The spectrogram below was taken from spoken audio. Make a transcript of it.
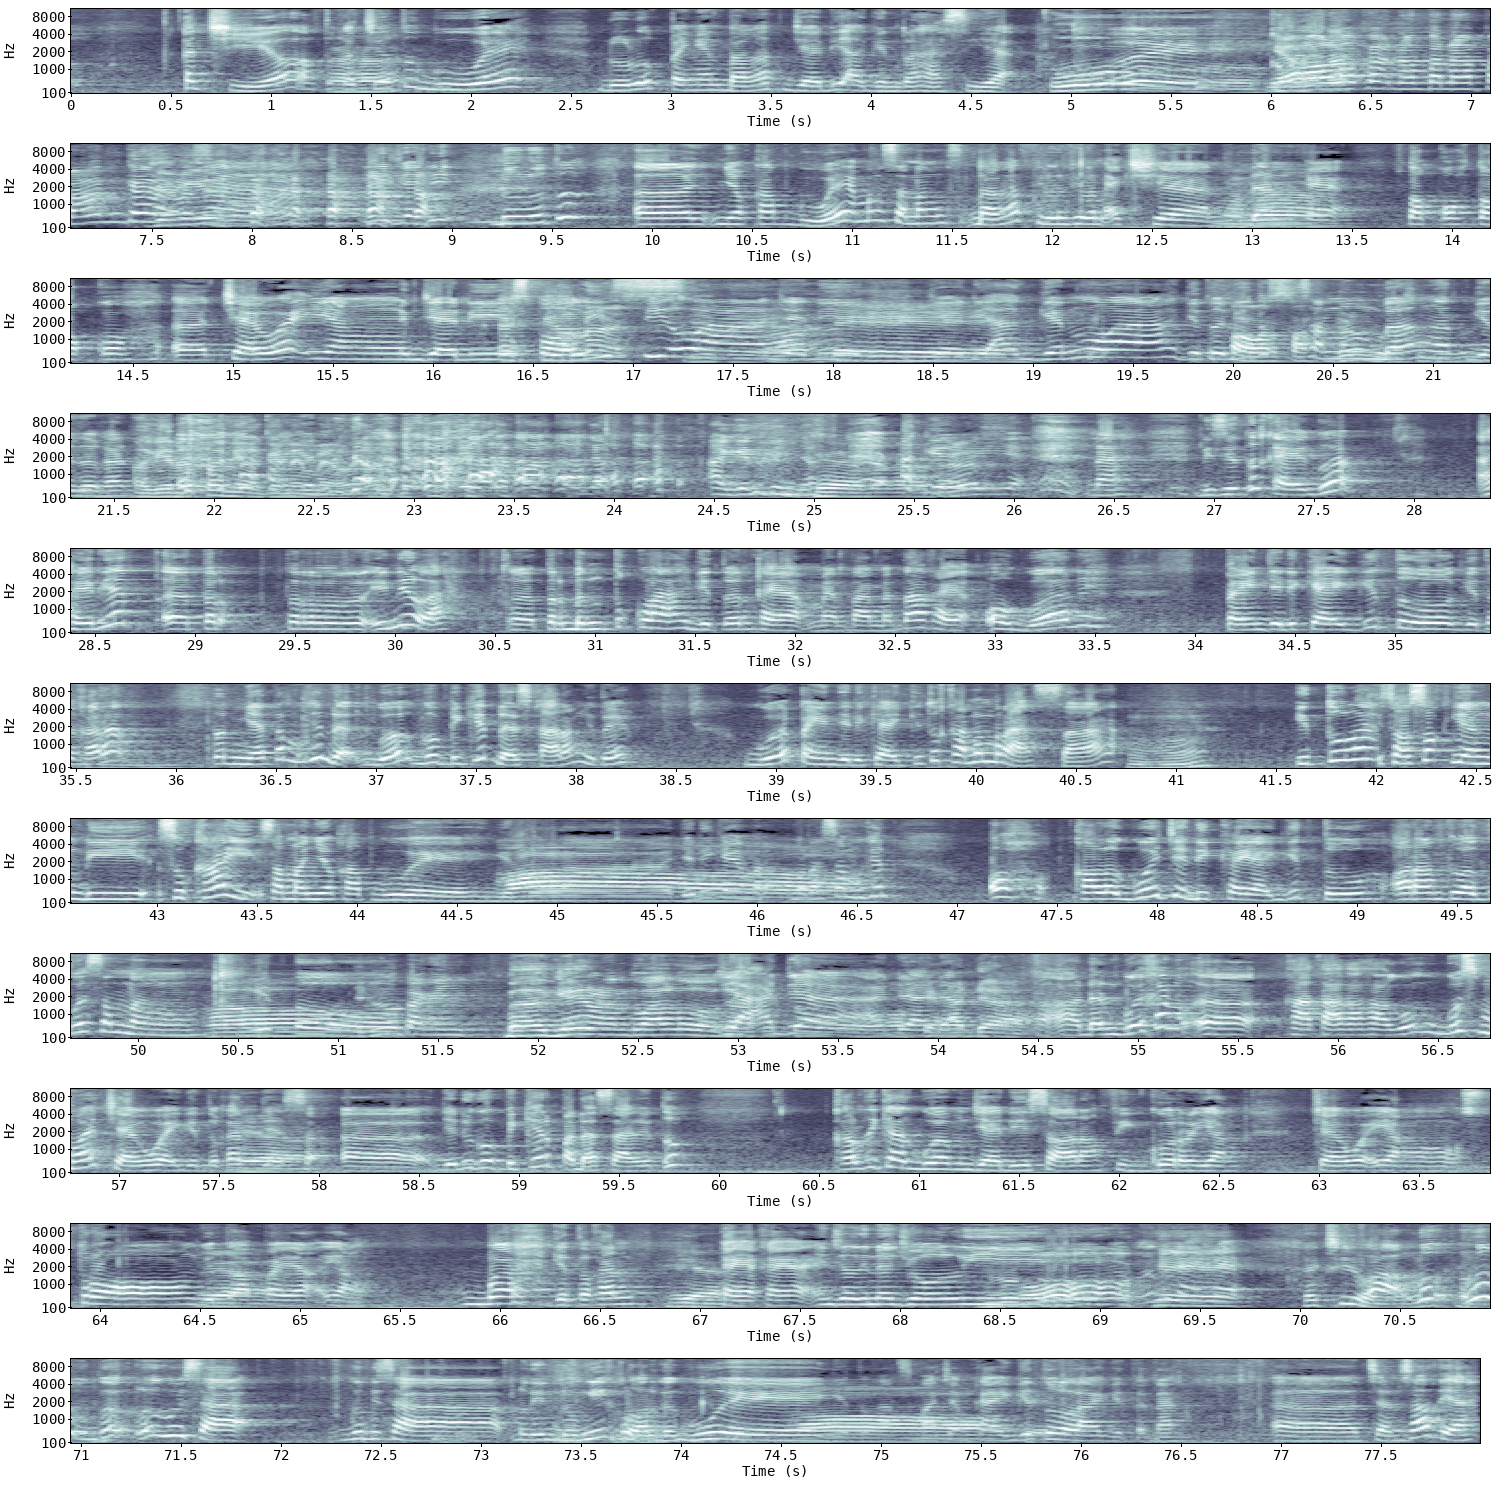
kecil waktu Aha. kecil tuh gue dulu pengen banget jadi agen rahasia Uh. Wih. Ya Allah kak nonton apaan kak? Gitu. Bond. Iya, jadi dulu tuh eh, nyokap gue emang seneng banget film-film action dan Aha. kayak tokoh-tokoh eh, cewek yang jadi Espionage polisi gitu lah, ya. jadi Oke. jadi agen lah gitu. Dia tuh Powerpuff seneng banget maksudnya. gitu kan. Agen apa nih agen ML? agen minyak. Ya, nah, Agen minyak. Nah, di situ kayak gue akhirnya eh, ter, ter inilah eh, terbentuk lah gitu kan kayak mental-mental kayak oh gue nih pengen jadi kayak gitu gitu karena ternyata mungkin gue gue pikir dari sekarang gitu ya gue pengen jadi kayak gitu karena merasa itulah sosok yang disukai sama nyokap gue gitu lah. Ah. jadi kayak merasa mungkin oh kalau gue jadi kayak gitu orang tua gue seneng Oh, gitu Jadi lo pengen bahagiain orang tua lo ya ada itu. ada Oke, ada, ada. Uh, dan gue kan uh, kakak-kakak gue gue semuanya cewek gitu kan Iya. Jas- uh, jadi gue pikir pada saat itu ketika gue menjadi seorang figur yang cewek yang strong gitu Iya. apa ya yang bah gitu kan Iya. kayak kayak Angelina Jolie Oh, gitu. Oke. kayak- Seksi wah lu lu gue lu bisa gue bisa melindungi keluarga gue gitu kan Oh, semacam kayak oke. gitulah gitu nah eh turns out ya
